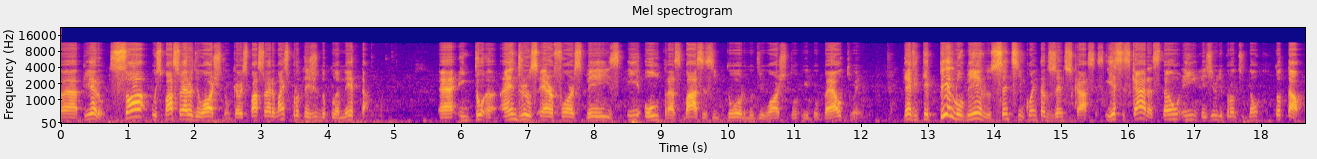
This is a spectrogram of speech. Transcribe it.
uh, Piero, só o espaço aéreo de Washington, que é o espaço aéreo mais protegido do planeta, é, Andrews Air Force Base e outras bases em torno de Washington e do Beltway, deve ter pelo menos 150 a 200 caças. E esses caras estão em regime de prontidão total.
